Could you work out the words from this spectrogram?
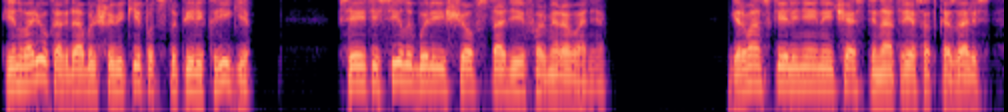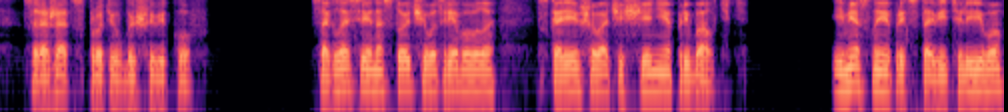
К январю, когда большевики подступили к Риге, все эти силы были еще в стадии формирования. Германские линейные части наотрез отказались сражаться против большевиков. Согласие настойчиво требовало скорейшего очищения Прибалтики. И местные представители его,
